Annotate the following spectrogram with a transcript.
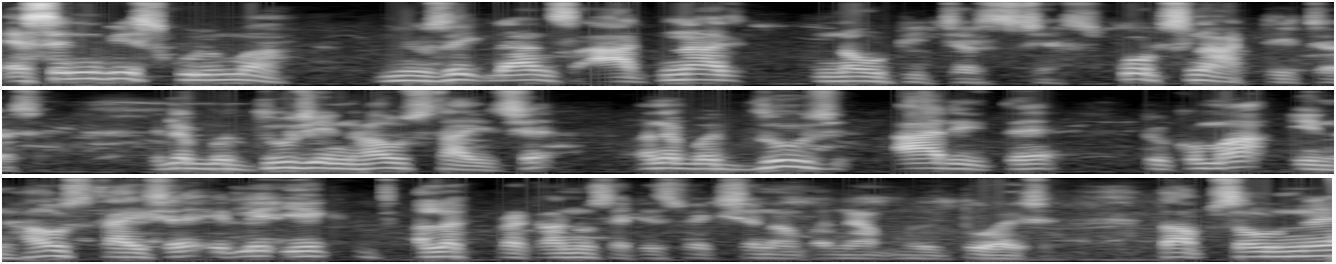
એસએનવી સ્કૂલમાં મ્યુઝિક ડાન્સ આર્ટના જ નવ ટીચર્સ છે. સ્પોર્ટ્સના આઠ ટીચર છે. એટલે બધું જ ઇનહાઉસ થાય છે અને બધું જ આ રીતે ટૂંકમાં ઇનહાઉસ થાય છે. એટલે એક અલગ પ્રકારનું સેટિસ્ફેક્શન આપણને આપ મળતું હોય છે. તો આપ સૌને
